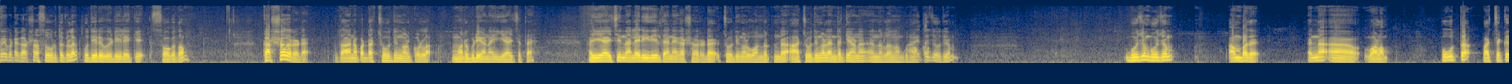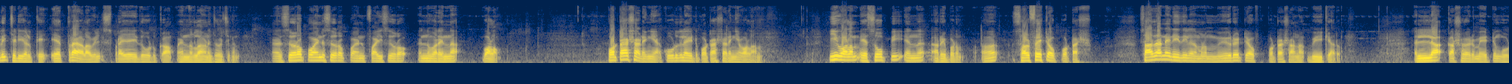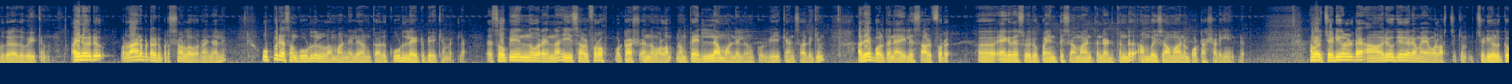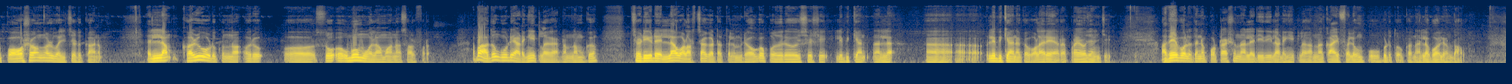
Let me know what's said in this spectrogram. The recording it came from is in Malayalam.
പ്രിയപ്പെട്ട കർഷക സുഹൃത്തുക്കളെ പുതിയൊരു വീഡിയോയിലേക്ക് സ്വാഗതം. കർഷകരുടെ പ്രധാനപ്പെട്ട ചോദ്യങ്ങൾക്കുള്ള മറുപടിയാണ് ഈ ആഴ്ചത്തെ. ഈ ആഴ്ച നല്ല രീതിയിൽ തന്നെ കർഷകരുടെ ചോദ്യങ്ങൾ വന്നിട്ടുണ്ട്. ആ ചോദ്യങ്ങൾ എന്തൊക്കെയാണ് എന്നുള്ളത് നമുക്ക് നോക്കാം. ചോദ്യം. പൂജ്യം പൂജ്യം അമ്പത് എന്ന വളം പൂത്ത പച്ചക്കറി ചെടികൾക്ക് എത്ര അളവിൽ സ്പ്രേ ചെയ്ത് കൊടുക്കാം എന്നുള്ളതാണ് ചോദിച്ചിരിക്കുന്നത്. Zero point zero point five zero എന്ന് പറയുന്ന വളം പൊട്ടാഷ് അടങ്ങിയ കൂടുതലായിട്ട് പൊട്ടാഷ് അടങ്ങിയ വളമാണ്. ഈ വളം എസ് ഒ പി എന്ന് അറിയപ്പെടും. സൾഫേറ്റ് ഓഫ് പൊട്ടാഷ് സാധാരണ രീതിയിൽ നമ്മൾ മ്യൂറേറ്റ് ഓഫ് പൊട്ടാഷാണ് ഉപയോഗിക്കാറ്. എല്ലാ കർഷകരും ഏറ്റവും കൂടുതൽ അത് ഉപയോഗിക്കുന്നത് അതിനൊരു പ്രധാനപ്പെട്ട ഒരു പ്രശ്നമുള്ളത് പറഞ്ഞു കഴിഞ്ഞാൽ ഉപ്പ് രസം കൂടുതലുള്ള മണ്ണിൽ നമുക്കത് കൂടുതലായിട്ട് ഉപയോഗിക്കാൻ പറ്റില്ല. എസ് ഒ പി എന്ന് പറയുന്ന ഈ സൾഫർ ഓഫ് പൊട്ടാഷ് എന്ന വളം നമുക്ക് എല്ലാ മണ്ണിലും നമുക്ക് ഉപയോഗിക്കാൻ സാധിക്കും. അതേപോലെ തന്നെ അതിൽ സൾഫർ ഏകദേശം ഒരു പതിനെട്ട് ശതമാനത്തിന്റെ അടുത്തുണ്ട് അമ്പത് ശതമാനം പൊട്ടാഷ് അടങ്ങിയിട്ടുണ്ട്. അപ്പോൾ ചെടികളുടെ ആരോഗ്യകരമായ വളർച്ചയ്ക്കും ചെടികൾക്ക് പോഷകങ്ങൾ വലിച്ചെടുക്കാനും എല്ലാം കഴിവ് കൊടുക്കുന്ന ഒരു ഉപമൂലമാണ് സൾഫർ. അപ്പോൾ അതും കൂടി അടങ്ങിയിട്ടുള്ള കാരണം നമുക്ക് ചെടിയുടെ എല്ലാ വളർച്ചാ ഘട്ടത്തിലും രോഗപ്രതിരോധ ശേഷി ലഭിക്കാൻ നല്ല ലഭിക്കാനൊക്കെ വളരെയേറെ പ്രയോജനം ചെയ്യും. അതേപോലെ തന്നെ പൊട്ടാഷ്യം നല്ല രീതിയിൽ അടങ്ങിയിട്ടുള്ള കാരണം കായ്ഫലവും പൂപ്പിടുത്തവും ഒക്കെ നല്ലപോലെ ഉണ്ടാവും.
